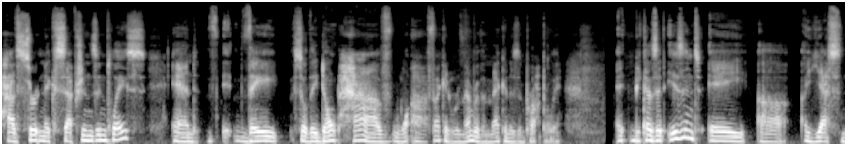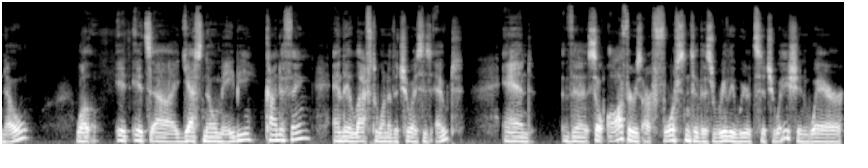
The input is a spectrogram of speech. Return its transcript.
have certain exceptions in place and they so they don't have uh, if I can remember the mechanism properly it, because it isn't a uh, a yes no. Well it it's a yes no maybe kind of thing and they left one of the choices out. And the so authors are forced into this really weird situation where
